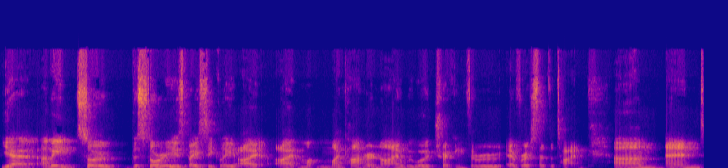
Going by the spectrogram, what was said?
Yeah, I mean, so the story is basically I, I, my, my partner and I, we were trekking through Everest at the time, um, and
